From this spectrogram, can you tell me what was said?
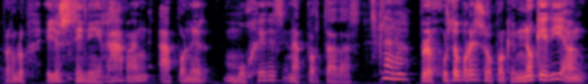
Por ejemplo, ellos se negaban a poner mujeres en las portadas. Claro. Pero justo por eso, porque no querían,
